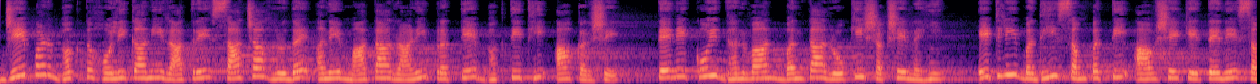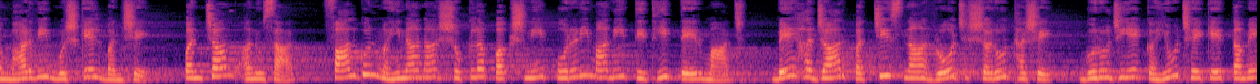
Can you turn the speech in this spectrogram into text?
જે પણ ભક્ત હોલિકાની રાત્રે સાચા હૃદય અને માતા રાણી પ્રત્યે ભક્તિથી આ કરશે તેને કોઈ ધનવાન બનતા રોકી શકશે નહીં. એટલી બધી સંપત્તિ આવશે કે તેને સંભાળવી મુશ્કેલ બનશે. પંચાંગ અનુસાર, ફાલ્ગુન મહિનાના શુક્લ પક્ષની પૂર્ણિમાની તિથિ તેર માર્ચ, બે હજાર પચીસના રોજ શરૂ થશે. ગુરુજીએ કહ્યું છે કે તમે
